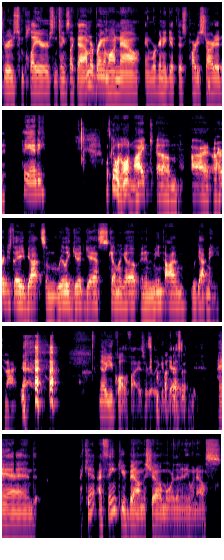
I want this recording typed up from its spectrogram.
through some players and things like that. I'm going to bring them on now, and we're going to get this party started. Hey, Andy. What's going on, Mike? Um, I, I, heard you say you've got some really good guests coming up, and in the meantime, we've got me tonight. no, you qualify as a really good guest, and I can't. I think you've been on the show more than anyone else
